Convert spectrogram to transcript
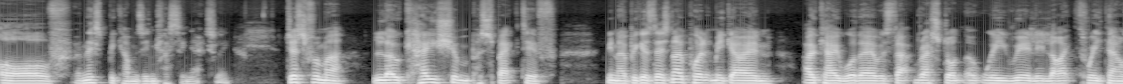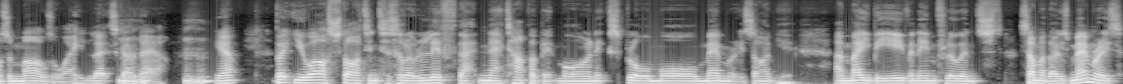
of, and this becomes interesting actually, just from a location perspective, you know, because there's no point in me going, okay, well, there was that restaurant that we really liked 3,000 miles away. Let's go mm-hmm. there. Mm-hmm. Yeah. But you are starting to sort of lift that net up a bit more and explore more memories, aren't you? And maybe even influence some of those memories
